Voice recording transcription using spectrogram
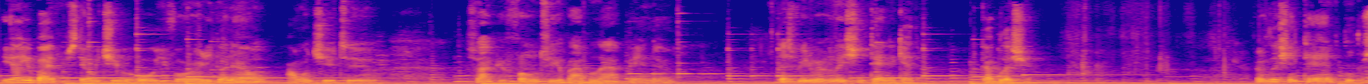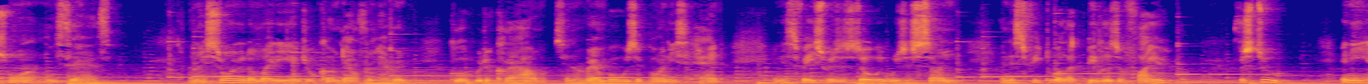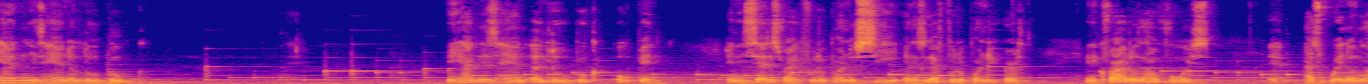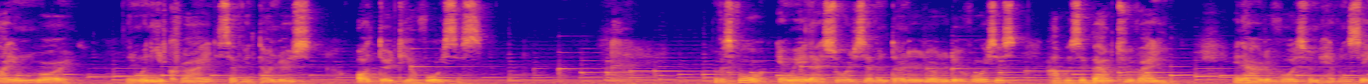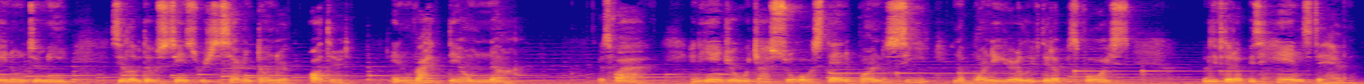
you have your Bibles there with you, or you've already gone out. I want you to swipe your phone to your Bible app and um, let's read Revelation 10 together. God bless you. Revelation 10, verse 1, he says, And I saw an almighty angel come down from heaven, clothed with a cloud, and a rainbow was upon his head, and his face was as though it was the sun, and his feet were like pillars of fire. Verse 2 And he had in his hand a little book. He had in his hand a little book open, and he set his right foot upon the sea and his left foot upon the earth, and he cried a loud voice, as when a lion roared. And when he had cried, seven thunders uttered their voices. Verse 4 And when I saw the seven thunders utter their voices, I was about to write. And I heard a voice from heaven saying unto me, Seal up those things which the seven thunder uttered, and write them not. Verse 5 And the angel which I saw was stand upon the sea and upon the earth lifted up his voice, lifted up his hands to heaven,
